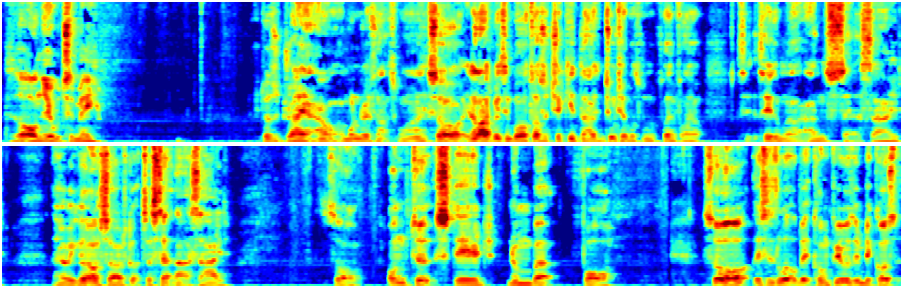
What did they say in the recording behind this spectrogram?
This is all new to me. It does dry it out, I wonder if that's why. So, in a large mixing bowl, toss a chicken thighs in two tablespoons of plain flour, season well and set aside. There we go, so I've got to set that aside. So, on to stage number four. So, this is a little bit confusing because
